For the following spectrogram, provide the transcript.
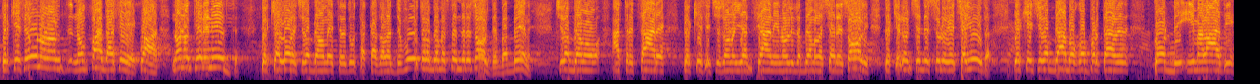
Perché se uno non, non, fa da sé qua non ottiene niente, perché allora ci dobbiamo mettere tutto a casa l'antifurto, dobbiamo spendere soldi, va bene, ci dobbiamo attrezzare perché se ci sono gli anziani non li dobbiamo lasciare soli, perché non c'è nessuno che ci aiuta, perché ci dobbiamo comportare con i malati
